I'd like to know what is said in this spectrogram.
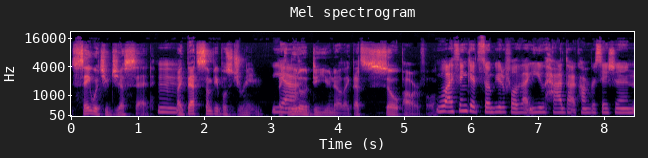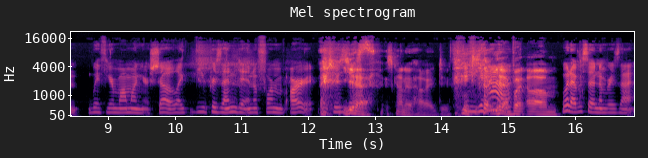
say what you just said. Mm. Like that's some people's dream. Yeah. Like little do you know, like that's so powerful. Well, I think it's so beautiful that you had that conversation with your mom on your show. Like you presented it in a form of art, which is yeah, it's kind of how I do things. Yeah. yeah, but um, what episode number is that?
